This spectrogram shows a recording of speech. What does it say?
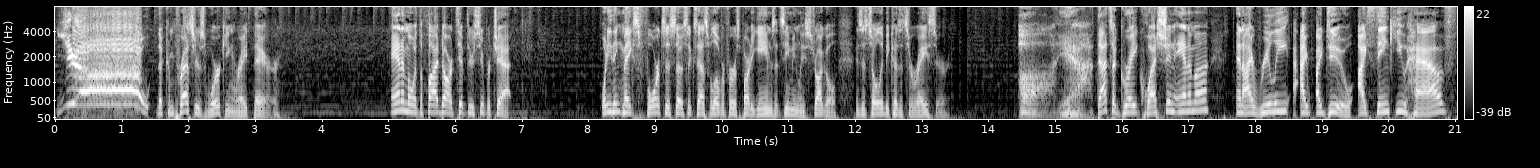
yo, the compressor's working right there. Anima with the $5 tip through Super Chat. What do you think makes Forza so successful over first party games that seemingly struggle? Is it solely because it's a racer? Oh, yeah. That's a great question, Anima. And I really, I, I do. I think you have,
